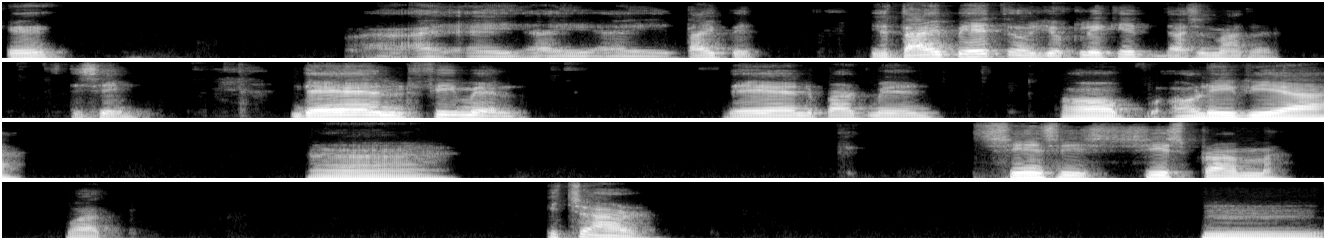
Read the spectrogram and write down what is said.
Okay. I, I, I, I type it. You type it or you click it, doesn't matter. It's the same. Then female. Then department of Olivia. Uh, since she's, from what? HR. Hmm.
